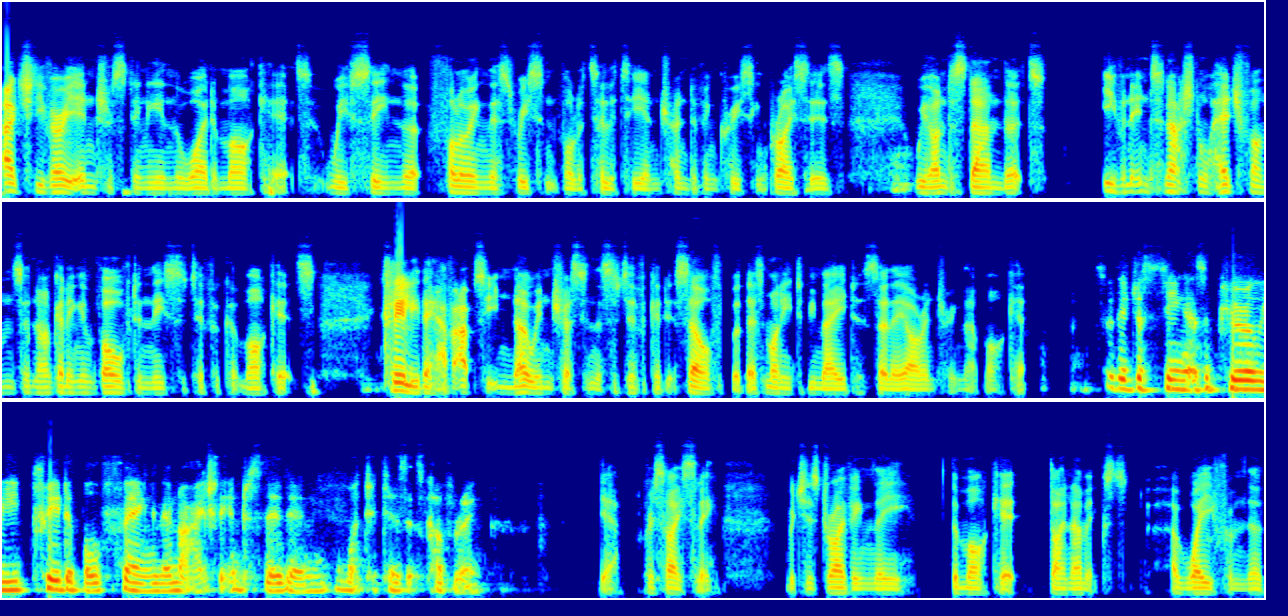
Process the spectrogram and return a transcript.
actually, very interestingly, in the wider market, we've seen that following this recent volatility and trend of increasing prices, we understand that even international hedge funds are now getting involved in these certificate markets. Clearly, they have absolutely no interest in the certificate itself, but there's money to be made, so they are entering that market. So they're just seeing it as a purely tradable thing. They're not actually interested in what it is it's covering. Yeah, precisely, which is driving the the market dynamics away from the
